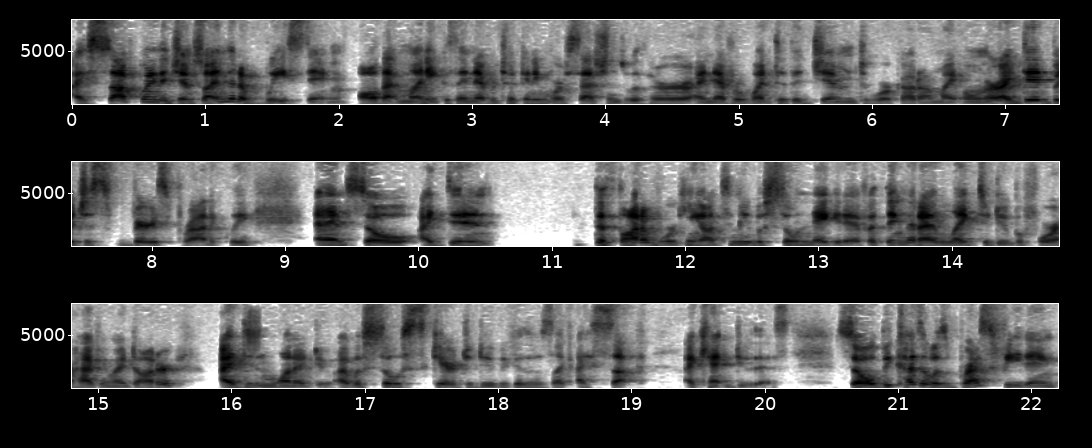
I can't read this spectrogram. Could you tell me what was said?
I stopped going to the gym. So I ended up wasting all that money because I never took any more sessions with her. I never went to the gym to work out on my own, or I did, but just very sporadically. And so I didn't, the thought of working out to me was so negative. A thing that I liked to do before having my daughter, I didn't want to do. I was so scared to do because it was like, I suck. I can't do this. So because I was breastfeeding,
